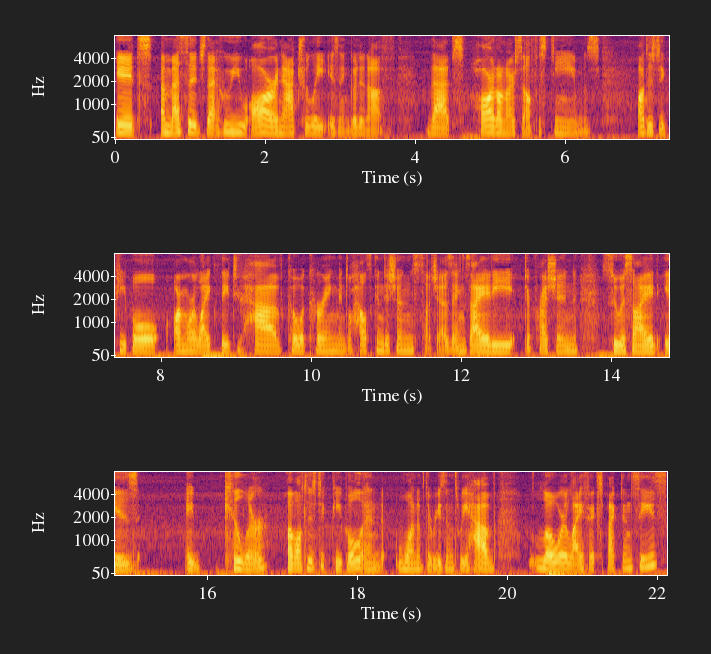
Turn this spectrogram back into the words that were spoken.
It's a message that who you are naturally isn't good enough. That's hard on our self esteems. Autistic people are more likely to have co occurring mental health conditions such as anxiety, depression, suicide is a killer of autistic people and one of the reasons we have lower life expectancies.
